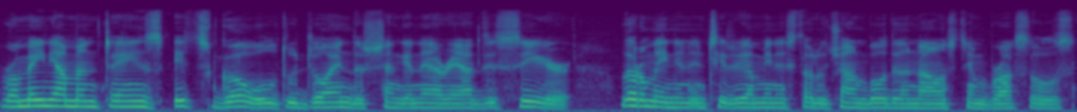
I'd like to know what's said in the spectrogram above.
Romania maintains its goal to join the Schengen area this year the Romanian Interior Minister Lucian Bode announced in Brussels.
